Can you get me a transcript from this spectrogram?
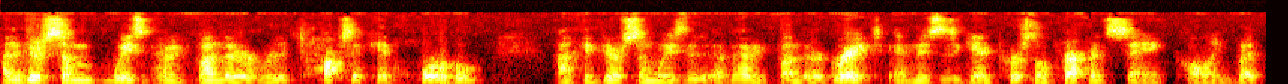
I think there's some ways of having fun that are really toxic and horrible. I think there are some ways that, of having fun that are great. And this is again personal preference saying calling, but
